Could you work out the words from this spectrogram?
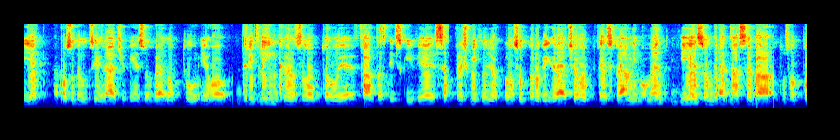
je rozhodujúci hráč, vie zobrať loptu, jeho dribbling s loptou je fantastický, vie sa prešmiknúť okolo superových hráčov v ten správny moment, vie zobrať na seba tú zodpovednosť.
